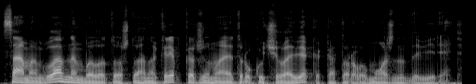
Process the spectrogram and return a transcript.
Самым главным было то, что она крепко сжимает руку человека, которого можно доверять.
